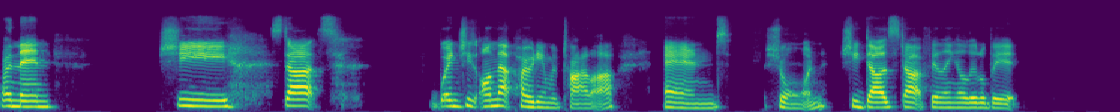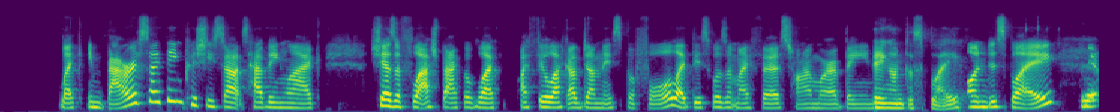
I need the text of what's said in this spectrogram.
And then she starts when she's on that podium with Tyler and Sean, she does start feeling a little bit like embarrassed, I think, because she starts having like she has a flashback of like, I feel like I've done this before. Like this wasn't my first time where I've been Being on display. on display. Yeah.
